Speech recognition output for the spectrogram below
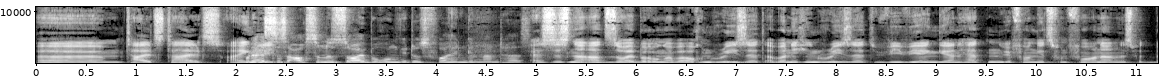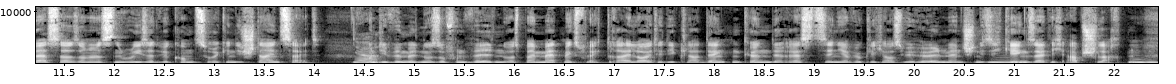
Ähm, teils, teils. Eigentlich. Oder ist es auch so eine Säuberung, wie du es vorhin genannt hast? Es ist eine Art Säuberung, aber auch ein Reset, aber nicht ein Reset, wie wir ihn gern hätten. Wir fangen jetzt von vorne an und es wird besser, sondern es ist ein Reset, wir kommen zurück in die Steinzeit. Ja. Und die wimmelt nur so von Wilden. Du hast bei Mad Max vielleicht drei Leute, die klar denken können. Der Rest sehen ja wirklich aus wie Höhlenmenschen, die Mhm. sich gegenseitig abschlachten.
